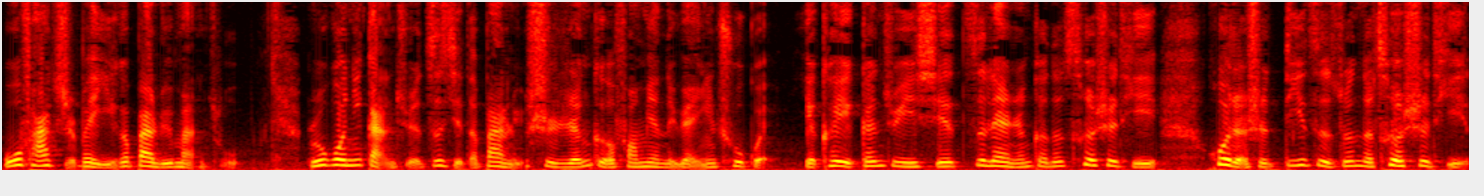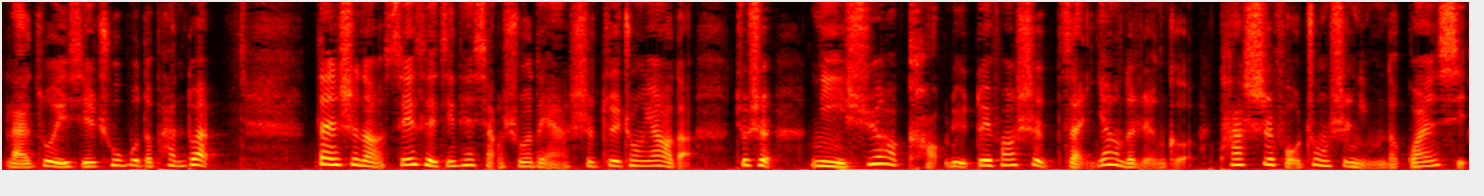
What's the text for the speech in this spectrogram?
无法只被一个伴侣满足。如果你感觉自己的伴侣是人格方面的原因出轨，也可以根据一些自恋人格的测试题，或者是低自尊的测试题来做一些初步的判断。但是呢，C C 今天想说的呀，是最重要的，就是你需要考虑对方是怎样的人格，他是否重视你们的关系，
